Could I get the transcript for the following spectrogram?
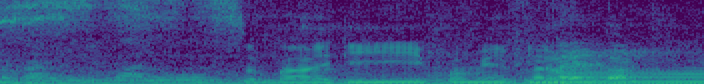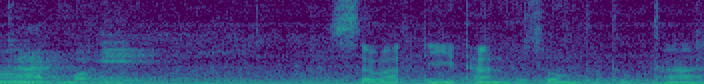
สบายดีกว่าลูกสบายดีพ่อแม่พี่นั่นน้แหอละต้นงฮาร์ดโมเหตุสวัสดีท่านผู้ชมทุกๆท่าน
